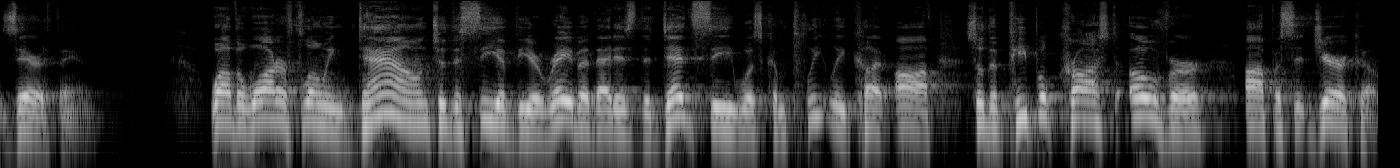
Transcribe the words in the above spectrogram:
Zarethan while the water flowing down to the Sea of the Arabah, that is the Dead Sea, was completely cut off. So the people crossed over opposite Jericho.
